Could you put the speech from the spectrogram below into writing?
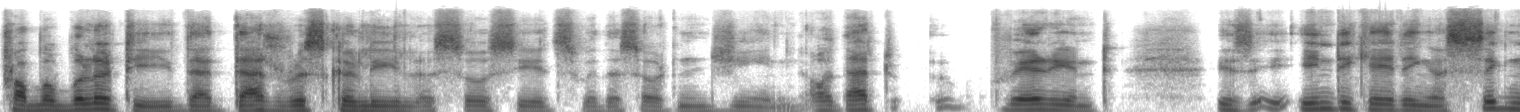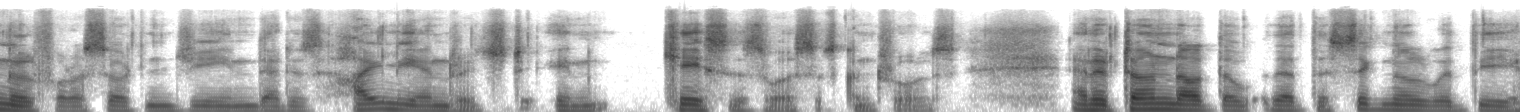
probability that that risk allele associates with a certain gene or that variant is indicating a signal for a certain gene that is highly enriched in cases versus controls. And it turned out the, that the signal with the,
